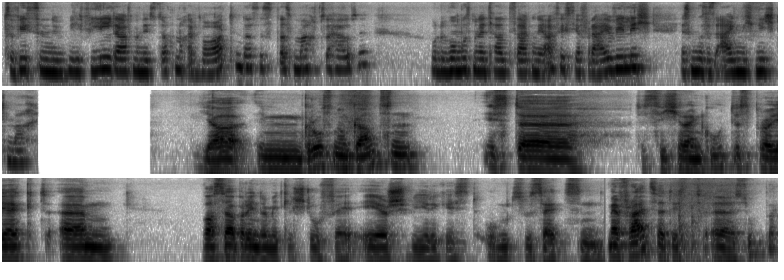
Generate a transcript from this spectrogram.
zu wissen, wie viel darf man jetzt doch noch erwarten, dass es das macht zu Hause. Oder wo muss man jetzt halt sagen, ja, es ist ja freiwillig, es muss es eigentlich nicht machen. Ja, im Großen und Ganzen ist äh, das sicher ein gutes Projekt, ähm, was aber in der Mittelstufe eher schwierig ist umzusetzen. Mehr Freizeit ist äh, super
